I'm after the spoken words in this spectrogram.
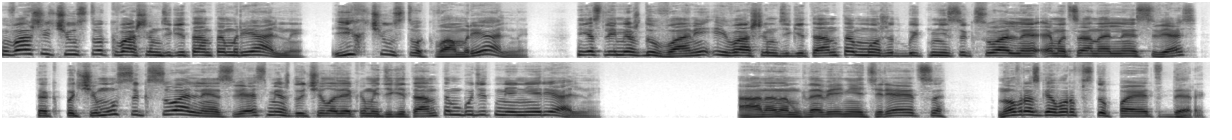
«Ваши чувства к вашим дигитантам реальны, их чувства к вам реальны. Если между вами и вашим дигитантом может быть не сексуальная эмоциональная связь, так почему сексуальная связь между человеком и дигитантом будет менее реальной?» Она на мгновение теряется, но в разговор вступает Дерек.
